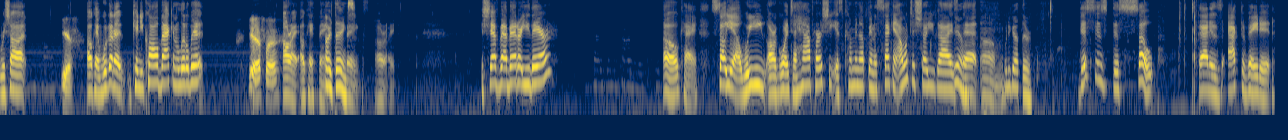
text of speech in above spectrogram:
Rashad. Yes. Okay, we're gonna. Can you call back in a little bit? Yeah, that's fine. All right. Okay. Thanks. All right, thanks. Thanks. All right. Chef Babette, are you there? Oh, okay. So yeah, we are going to have her. She is coming up in a second. I want to show you guys Yeah. that um, What do you got there? this is the soap that is activated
